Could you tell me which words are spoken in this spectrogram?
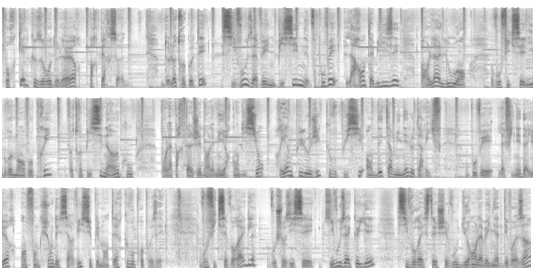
pour quelques euros de l'heure par personne. De l'autre côté, si vous avez une piscine, vous pouvez la rentabiliser en la louant. Vous fixez librement vos prix, votre piscine a un coût. Pour la partager dans les meilleures conditions, rien de plus logique que vous puissiez en déterminer le tarif. Vous pouvez l'affiner d'ailleurs en fonction des services supplémentaires que vous proposez. Vous fixez vos règles, vous choisissez qui vous accueillez, si vous restez chez vous durant la baignade des voisins,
